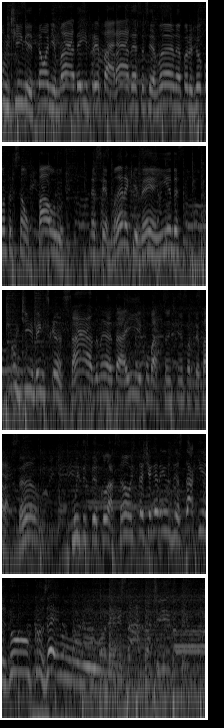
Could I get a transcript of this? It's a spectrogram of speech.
Um time tão animado e preparado essa semana para o jogo contra o São Paulo na semana que vem ainda. Um time bem descansado, né? Tá aí com bastante tempo para preparação, muita especulação. Está chegando aí os destaques do Cruzeiro. poder estar contigo.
